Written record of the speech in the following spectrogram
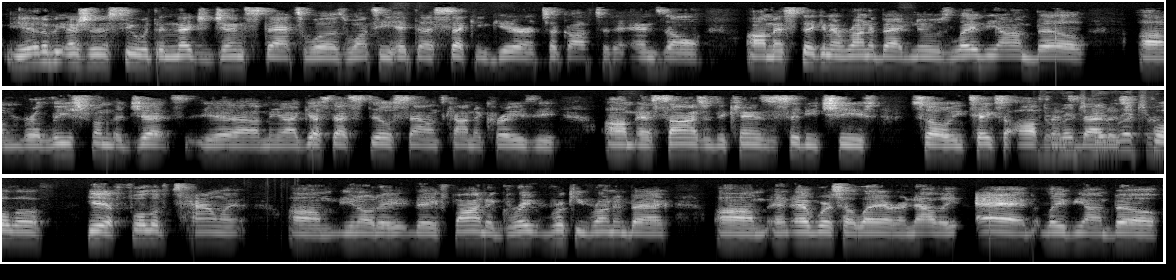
Yeah, it'll be interesting to see what the next gen stats was once he hit that second gear and took off to the end zone. Um, and sticking in running back news, Le'Veon Bell um, released from the Jets. Yeah, I mean, I guess that still sounds kind of crazy. Um, and signs with the Kansas City Chiefs. So he takes an offense that is richer. full of yeah, full of talent. Um, you know, they they find a great rookie running back um, and Edwards-Helaire, and now they add Le'Veon Bell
